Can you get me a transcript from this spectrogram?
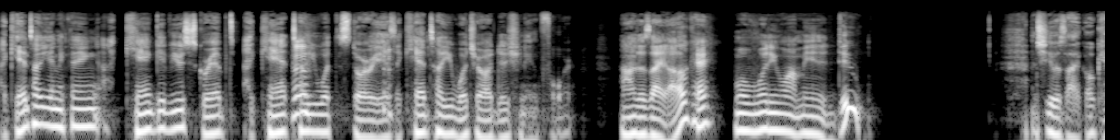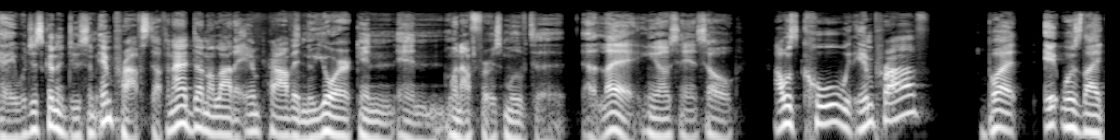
I can't tell you anything. I can't give you a script. I can't tell you what the story is. I can't tell you what you're auditioning for. And I was just like, okay, well, what do you want me to do? And she was like, okay, we're just gonna do some improv stuff. And I had done a lot of improv in New York and and when I first moved to LA, you know what I'm saying? So I was cool with improv, but it was like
